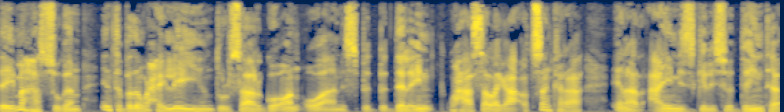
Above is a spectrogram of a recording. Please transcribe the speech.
Deymaha sugan inta badan waxay leeyihiin dulsaar go-an oo aan isbedbedelayn. Waxaase lagaa codsan karaa inaad caymis geliso deynta.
